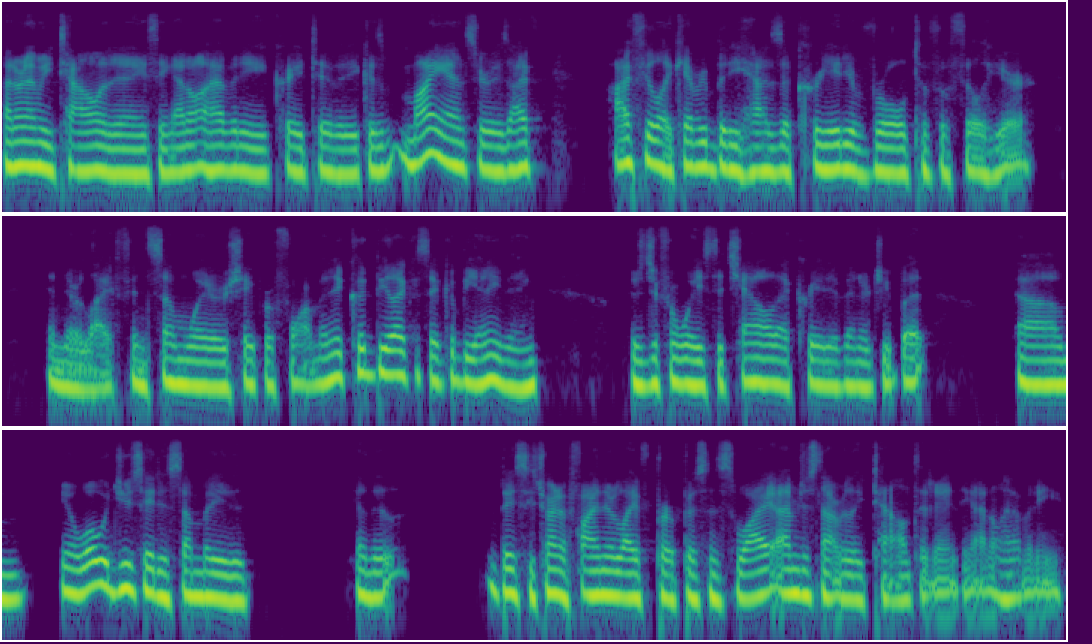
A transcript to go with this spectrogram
I don't have any talent in anything. I don't have any creativity because my answer is I I feel like everybody has a creative role to fulfill here in their life in some way or shape or form. And it could be like I said, it could be anything. There's different ways to channel that creative energy. But um, you know, what would you say to somebody that you know that basically trying to find their life purpose and it's why I'm just not really talented at anything. I don't have any,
